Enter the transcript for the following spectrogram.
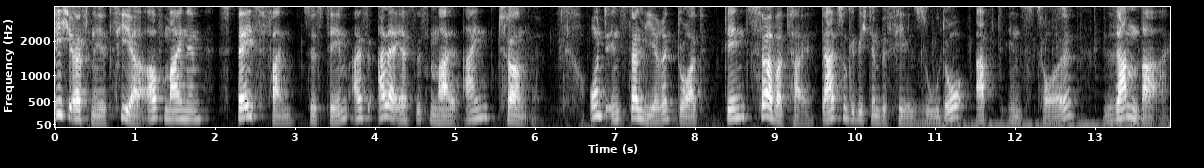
Ich öffne jetzt hier auf meinem SpaceFun-System als allererstes mal ein Terminal und installiere dort den Serverteil. Dazu gebe ich den Befehl sudo apt install samba ein.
